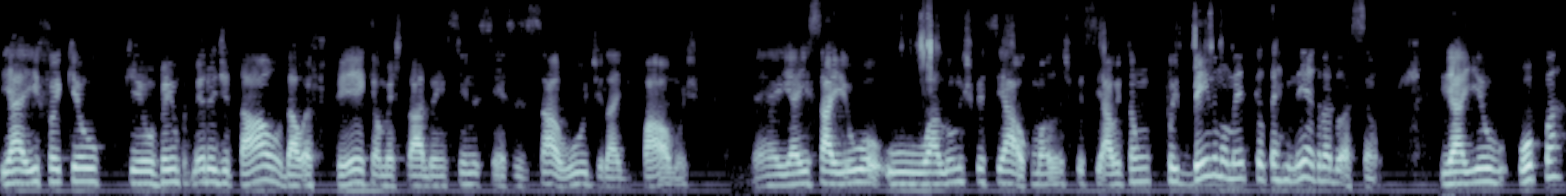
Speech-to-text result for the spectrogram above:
E aí foi que eu que eu veio o primeiro edital da UFT, que é o mestrado em Ensino, Ciências e Saúde, lá de Palmas, né? e aí saiu o, o, aluno especial, como aluno especial. Então, foi bem no momento que eu terminei a graduação. E aí eu, opa,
